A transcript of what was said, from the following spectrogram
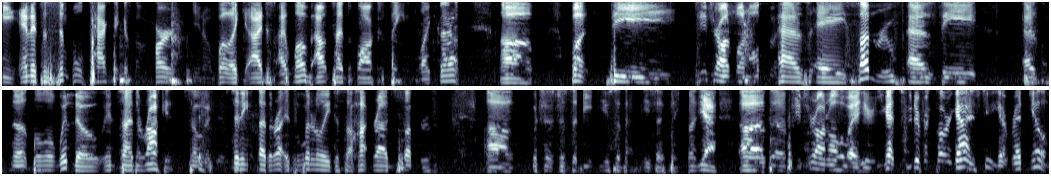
neat, and it's a simple tactic. It's not hard, you know. But like, I just I love outside the box things like that. Um, but the Futuron one also has a sunroof as the as the, the little window inside the rocket. So if you're sitting inside the rocket, it's literally just a hot rod sunroof, um, which is just a neat use of that piece, I think. But yeah, uh, the Futuron all the way here. You got two different color guys too. You got red and yellow.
